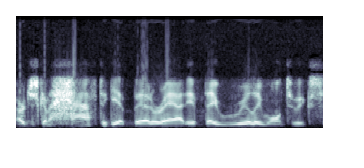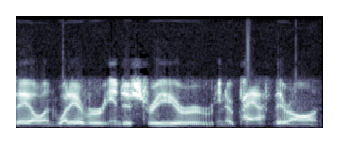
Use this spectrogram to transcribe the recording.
are just going to have to get better at if they really want to excel in whatever industry or you know path they're on.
